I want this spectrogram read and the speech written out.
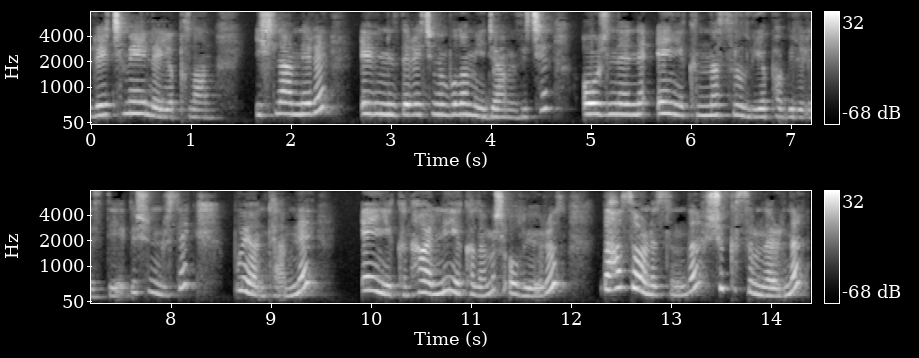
reçme ile yapılan işlemleri evimizde reçme bulamayacağımız için orijinaline en yakın nasıl yapabiliriz diye düşünürsek bu yöntemle en yakın halini yakalamış oluyoruz. Daha sonrasında şu kısımlarını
